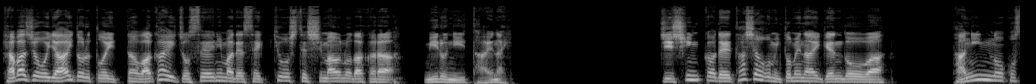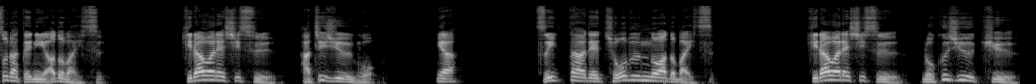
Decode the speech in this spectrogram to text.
キャバ嬢やアイドルといった若い女性にまで説教してしまうのだから、見るに耐えない。自信家で他者を認めない言動は、他人の子育てにアドバイス、嫌われ指数85や、ツイッターで長文のアドバイス、嫌われ指数69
